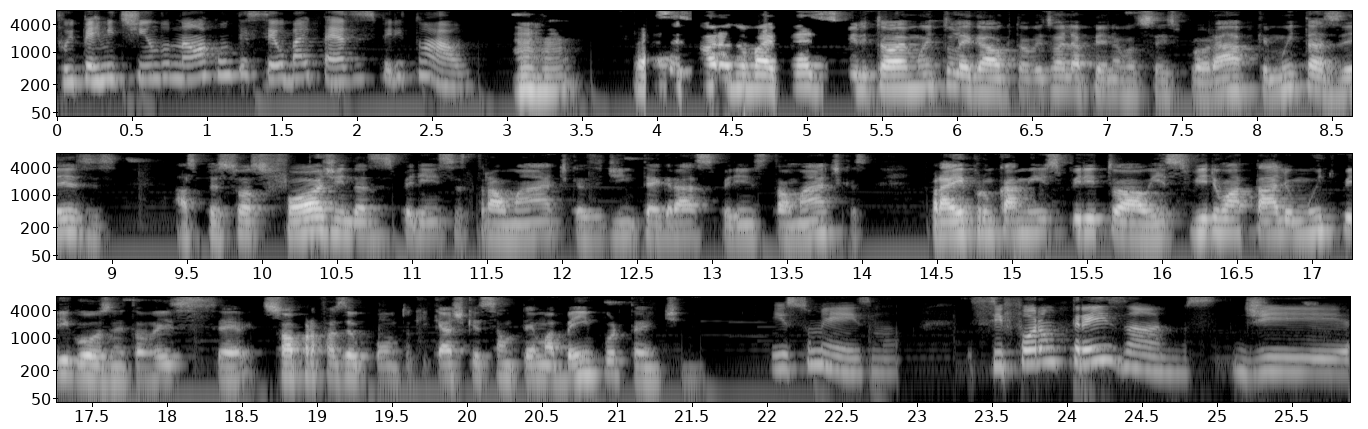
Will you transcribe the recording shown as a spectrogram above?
fui permitindo não acontecer o bypass espiritual. Uhum. Essa história do bypass espiritual é muito legal, que talvez valha a pena você explorar, porque muitas vezes as pessoas fogem das experiências traumáticas e de integrar as experiências traumáticas para ir para um caminho espiritual. E isso vira um atalho muito perigoso, né? Talvez é, só para fazer o ponto aqui, que acho que esse é um tema bem importante. Né? Isso mesmo. Se foram três anos de,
